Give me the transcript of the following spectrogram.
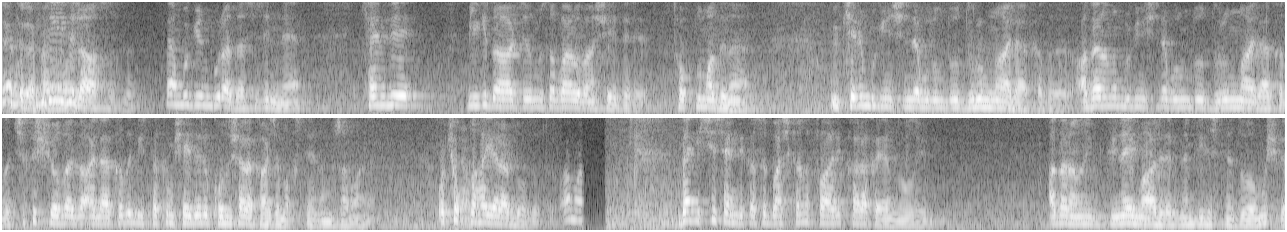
Nedir efendim? hocam? rahatsızlığım. Ben bugün burada sizinle kendi bilgi dağarcığımızda var olan şeyleri, toplum adına, ülkenin bugün içinde bulunduğu durumla alakalı, Adana'nın bugün içinde bulunduğu durumla alakalı, çıkış yollarıyla alakalı bir takım şeyleri konuşarak harcamak isterdim bu zamanı. O çok daha yararlı olurdu. Ama ben İşçi Sendikası Başkanı Fahri Karakaya'nın oğluyum. Adana'nın güney mahallelerinden birisinde doğmuş ve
